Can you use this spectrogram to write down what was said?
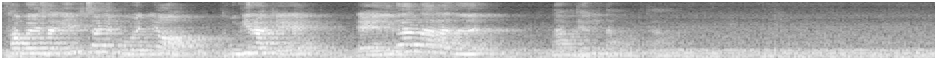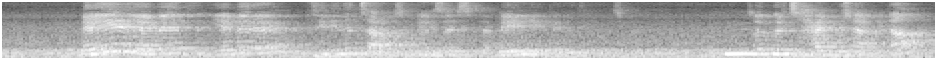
사무엘상 1장에 보면요. 동일하게 엘가나라는 남편이 나옵니다. 매일 예배, 예배를 드리는 자라고 성경에 써 있습니다. 매일 예배를 드리는 자. 음, 저희들 잘 보셔야 합니다.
